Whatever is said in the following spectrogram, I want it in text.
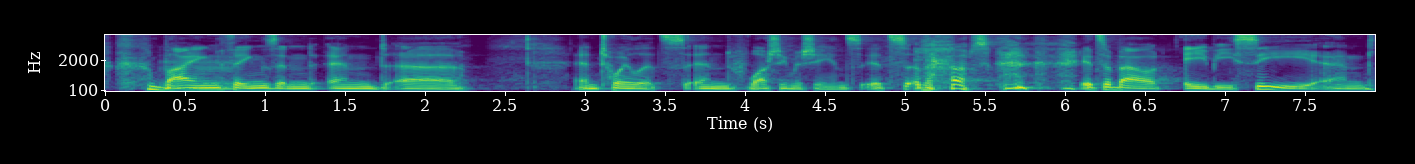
buying things and and uh, and toilets and washing machines. It's about it's about ABC and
